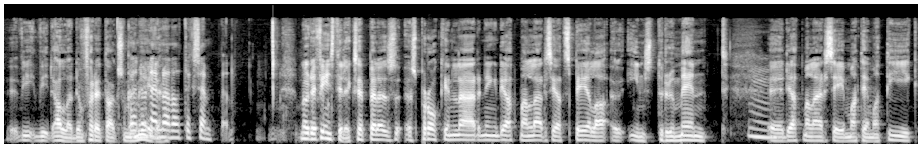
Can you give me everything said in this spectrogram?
vid, vid alla de företag som kan är med. Kan du nämna något exempel? No, det finns till exempel språkinlärning, det att man lär sig att spela eh, instrument, mm. Eh, det att man lär sig matematik,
